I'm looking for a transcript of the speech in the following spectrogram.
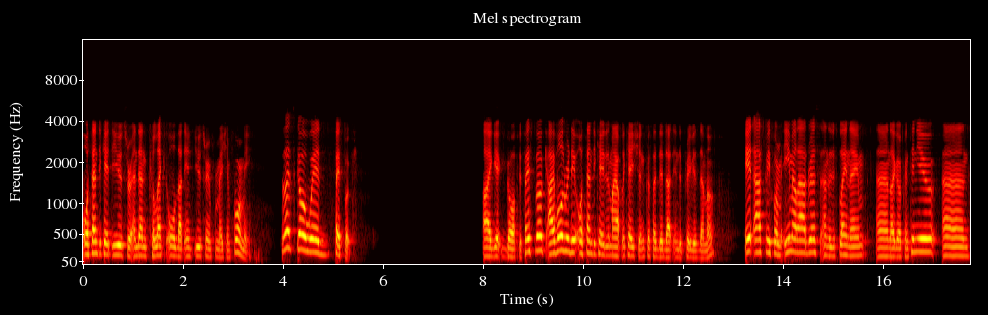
authenticate the user, and then collect all that user information for me. So let's go with Facebook. I get, go off to Facebook. I've already authenticated my application because I did that in the previous demo. It asks me for an email address and the display name, and I go continue. And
